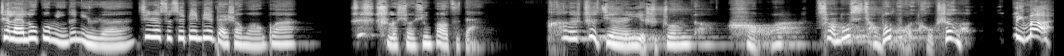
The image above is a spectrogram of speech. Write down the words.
这来路不明的女人，竟然随随便便戴上王冠。真是吃了雄心豹子胆，看来这贱人也是装的。好啊，抢东西抢到我头上了。林曼，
